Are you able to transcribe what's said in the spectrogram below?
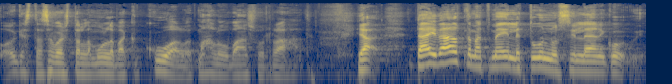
Oikeastaan sä voisit olla mulle vaikka kuollut, mä haluan vaan sun rahat. Ja tämä ei välttämättä meille tunnu silleen niin kuin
